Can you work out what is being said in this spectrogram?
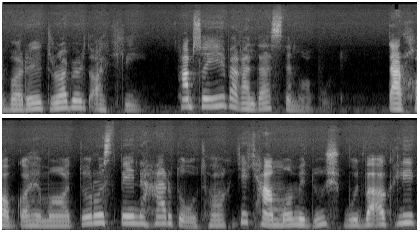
وارد رابرت آکلی همسایه بغل دست ما بود. در خوابگاه ما درست بین هر دو اتاق یک حمام دوش بود و آکلی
